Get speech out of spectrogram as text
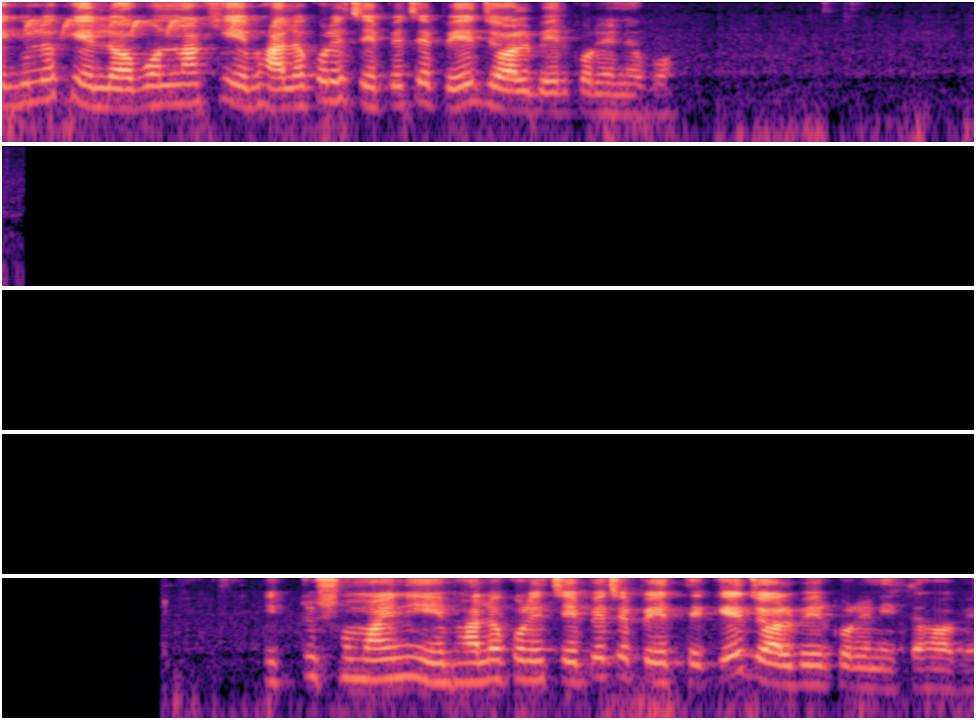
এগুলোকে লবণ মাখিয়ে ভালো করে চেপে চেপে জল বের করে নেব। একটু সময় নিয়ে ভালো করে চেপে চেপে এর থেকে জল বের করে নিতে হবে।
